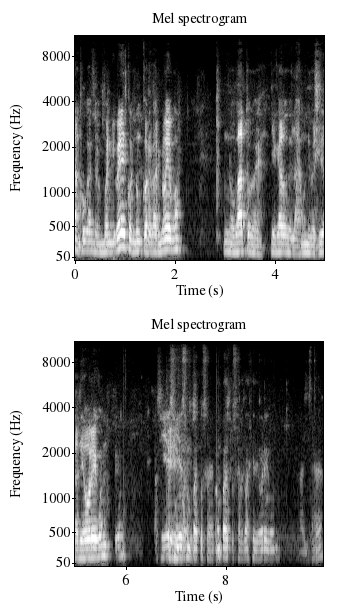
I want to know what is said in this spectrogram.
están jugando en buen nivel con un coreback nuevo, un novato de- llegado de la Universidad de Oregon. Así es, es un pato, un pato salvaje de Oregon. Ahí está.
